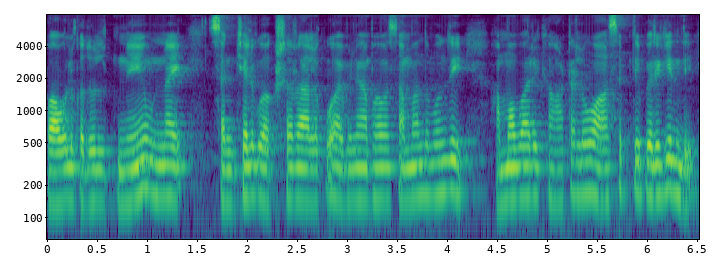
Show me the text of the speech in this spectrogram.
పావులు కదులుతూనే ఉన్నాయి. సంఖ్యలకు అక్షరాలకు అవినాభావ సంబంధం ఉంది. అమ్మవారికి ఆటలో ఆసక్తి పెరిగింది.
